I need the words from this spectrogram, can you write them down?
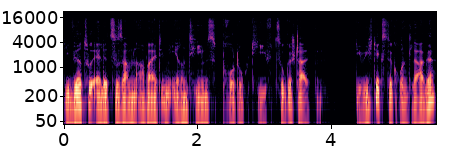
die virtuelle Zusammenarbeit in ihren Teams produktiv zu gestalten. Die wichtigste Grundlage?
